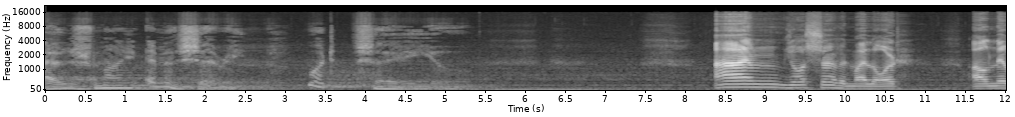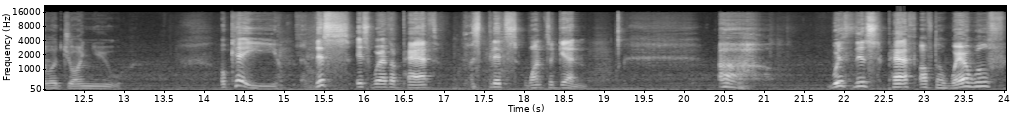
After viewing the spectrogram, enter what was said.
as my emissary. What say you? I'm your servant, my lord. I'll never join you. Okay, this is where the path splits once again. Ah, with this path of the werewolf,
